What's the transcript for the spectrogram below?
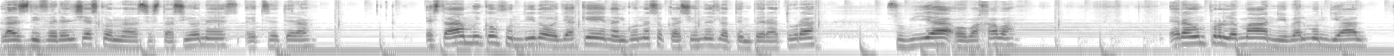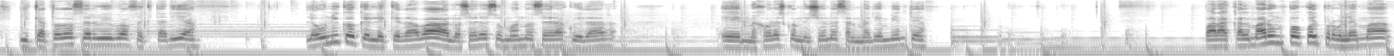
las diferencias con las estaciones, etc., estaba muy confundido ya que en algunas ocasiones la temperatura subía o bajaba. Era un problema a nivel mundial y que a todo ser vivo afectaría. Lo único que le quedaba a los seres humanos era cuidar en mejores condiciones al medio ambiente. Para calmar un poco el problema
